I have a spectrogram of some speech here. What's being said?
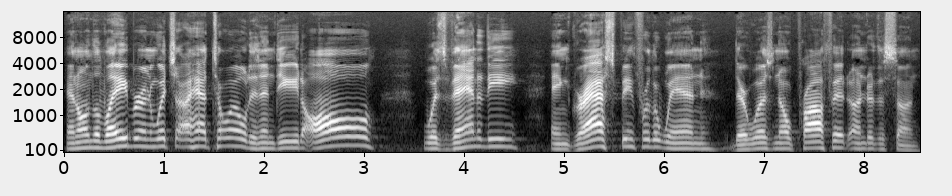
and on the labor in which I had toiled, and indeed all was vanity and grasping for the wind. There was no profit under the sun.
